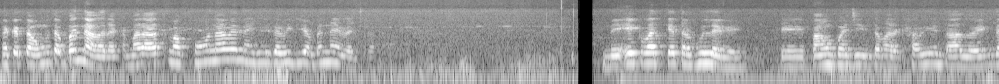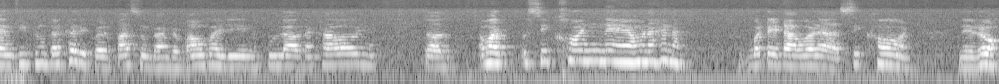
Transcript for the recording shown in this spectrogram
ના કરતાં હું તો બનાવવા રાખે. મારા હાથમાં ફોન આવે ને એટલે તો વીડિયો બનાવ્યા જ ને એક વાત કહેતા ભૂલે ગઈ. કે પાઉંભાજી તમારે ખાવી હોય તો હાલો એકદમ કીધું તો ખરી, પણ પાછું કારણ કે પાઉંભાજી પુલાવ ને ખાવા હોય ને, તો હાલો. અમારે શિખંડ ને હમણાં હે ને, બટેટા વડા, શિખંડ ને રોહ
